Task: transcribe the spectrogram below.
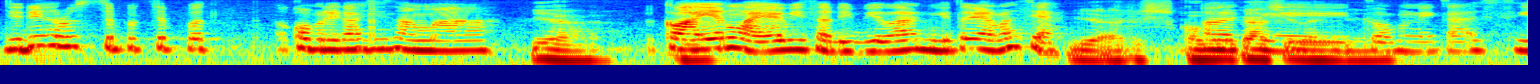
Jadi harus cepet-cepet komunikasi sama Iya, klien lah ya bisa dibilang gitu ya mas ya? iya harus komunikasi lah ini. komunikasi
